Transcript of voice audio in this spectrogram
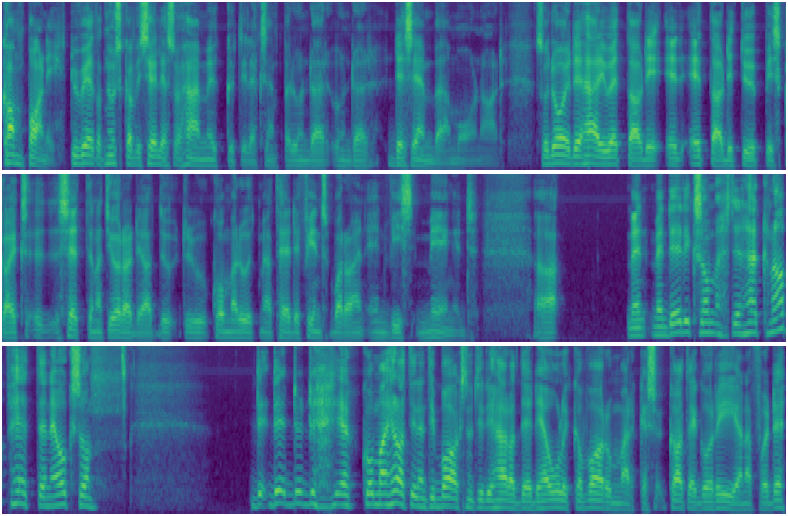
kampanj, du vet att nu ska vi sälja så här mycket till exempel under, under december månad. Så då är det här ju ett av de, ett av de typiska ex, sätten att göra det, att du, du kommer ut med att här, det finns bara en, en viss mängd. Uh, men, men det är liksom, den här knappheten är också det, det, det, jag kommer hela tiden tillbaka till det här att det är de här olika varumärkeskategorierna. För det.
